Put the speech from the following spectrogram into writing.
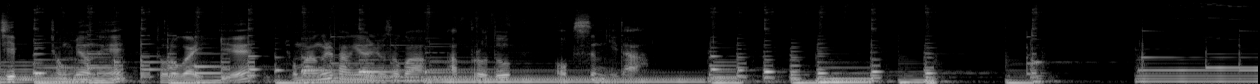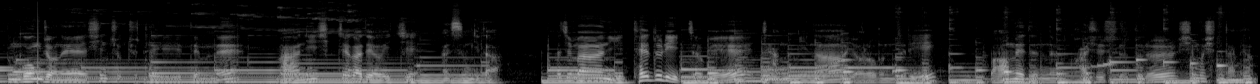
집 정면에 도로가 있기에 조망을 방해할 요소가 앞으로도 없습니다. 준공전의 신축 주택이기 때문에 많이 식재가 되어 있지 않습니다. 하지만 이 테두리 쪽에 장미나 여러분들이 마음에 드는 과실수들을 심으신다면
